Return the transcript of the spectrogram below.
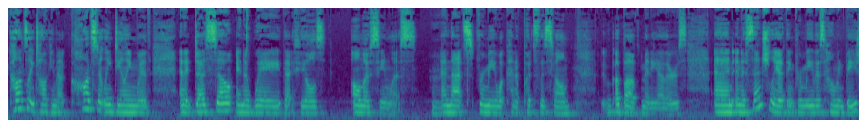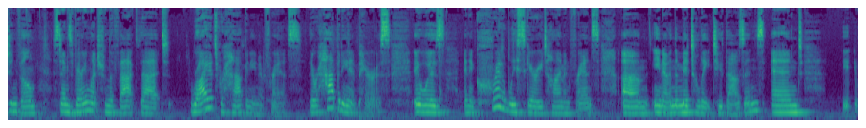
constantly talking about, constantly dealing with, and it does so in a way that feels almost seamless. Mm-hmm. And that's for me what kind of puts this film above many others. And and essentially I think for me this home invasion film stems very much from the fact that riots were happening in France. They were happening in Paris. It was an incredibly scary time in France, um, you know, in the mid to late 2000s. And it,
